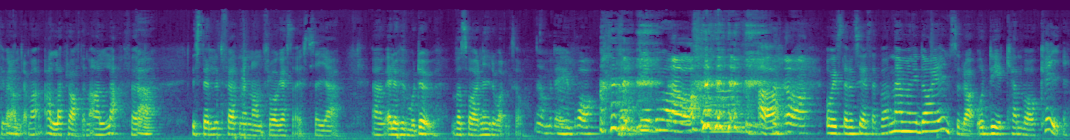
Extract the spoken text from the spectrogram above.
till varandra. Man, alla pratar med alla. För Ja. Istället för att när någon frågar så här, säga eller hur mår du? Vad svarar ni då liksom? Ja men det är ju bra. Det är bra. Ja. Ja. Ja. Och istället säga så här, bara, nej men idag är det inte så bra. Och det kan vara okej.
